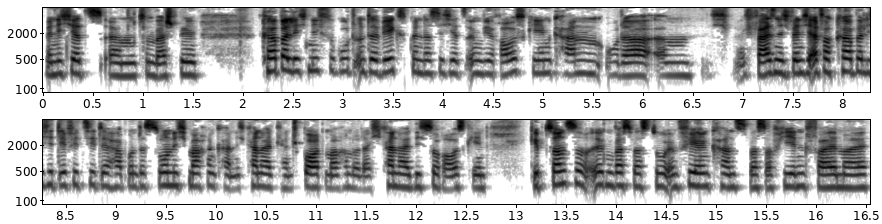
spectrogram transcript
Wenn ich jetzt ähm, zum Beispiel körperlich nicht so gut unterwegs bin, dass ich jetzt irgendwie rausgehen kann oder ähm, ich, ich weiß nicht, wenn ich einfach körperliche Defizite habe und das so nicht machen kann, ich kann halt keinen Sport machen oder ich kann halt nicht so rausgehen. Gibt es sonst noch irgendwas, was du empfehlen kannst, was auf jeden Fall mal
